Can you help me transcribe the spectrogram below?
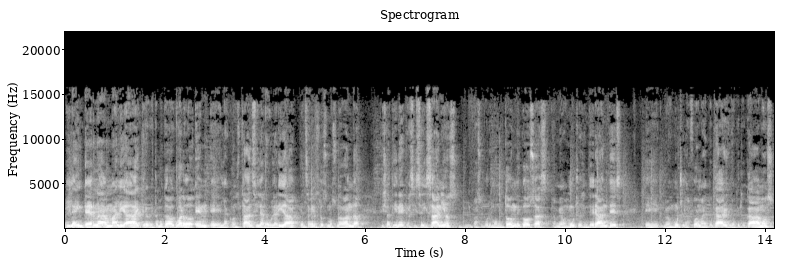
y la interna más ligada, y creo que estamos todos de acuerdo, en eh, la constancia y la regularidad. Pensá que nosotros somos una banda que ya tiene casi seis años, que pasó por un montón de cosas, cambiamos mucho los integrantes, eh, cambiamos mucho la forma de tocar y lo que tocábamos.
